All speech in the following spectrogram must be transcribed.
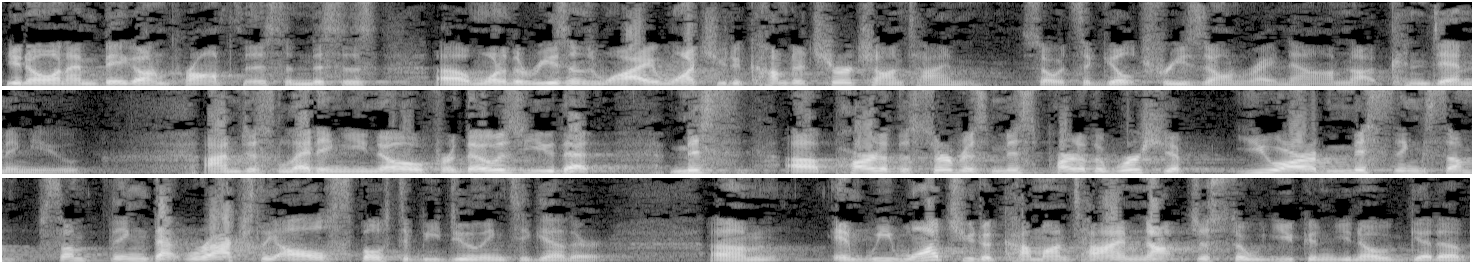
You know, and I'm big on promptness, and this is uh, one of the reasons why I want you to come to church on time. So it's a guilt free zone right now. I'm not condemning you. I'm just letting you know, for those of you that miss uh, part of the service, miss part of the worship, you are missing some, something that we're actually all supposed to be doing together. Um, and we want you to come on time, not just so you can, you know, get a,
